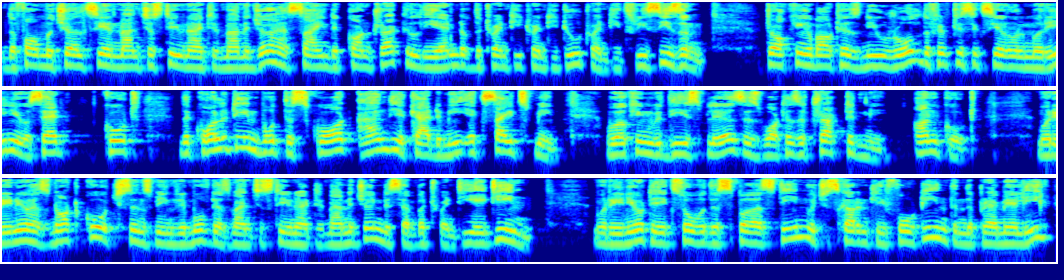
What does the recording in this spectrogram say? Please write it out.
The former Chelsea and Manchester United manager has signed a contract till the end of the 2022-23 season. Talking about his new role, the 56-year-old Mourinho said, quote, the quality in both the squad and the academy excites me. Working with these players is what has attracted me, unquote. Mourinho has not coached since being removed as Manchester United manager in December 2018. Mourinho takes over the Spurs team, which is currently 14th in the Premier League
